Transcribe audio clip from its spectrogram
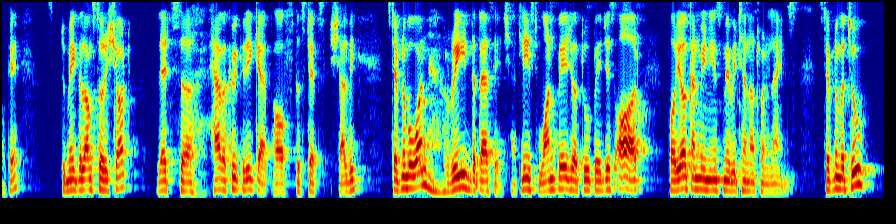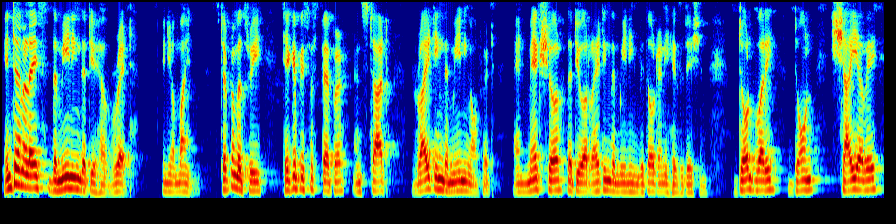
Okay. To make the long story short, let's uh, have a quick recap of the steps, shall we? Step number one, read the passage, at least one page or two pages, or for your convenience, maybe 10 or 20 lines. Step number two, internalize the meaning that you have read in your mind. Step number three, take a piece of paper and start writing the meaning of it and make sure that you are writing the meaning without any hesitation. Don't worry, don't shy away,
